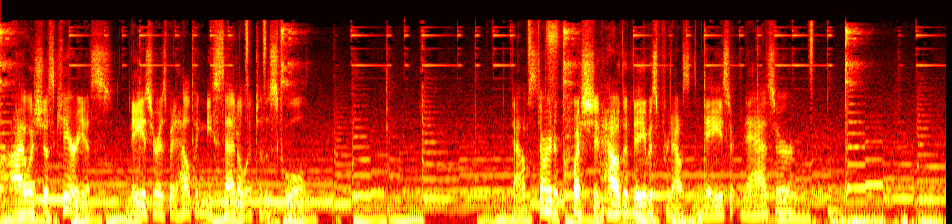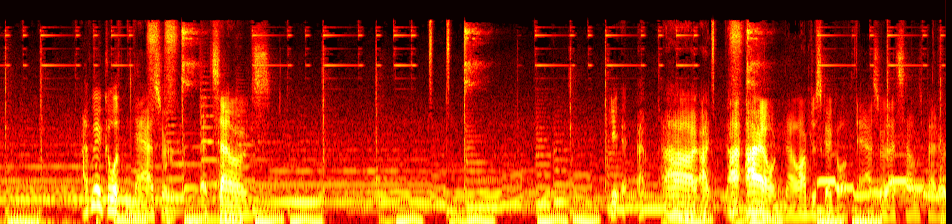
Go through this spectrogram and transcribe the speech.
I was just curious. Nazar has been helping me settle into the school. Now I'm starting to question how the name is pronounced. Nazer? Nazar? I'm gonna go with Nazar. That sounds... Yeah, uh, I, I, I don't know. I'm just gonna go with Nazar. That sounds better.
